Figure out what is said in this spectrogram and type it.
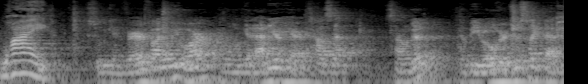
Why? So we can verify who you are, and we'll get out of your hair. How's that? Sound good? It'll be over just like that.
